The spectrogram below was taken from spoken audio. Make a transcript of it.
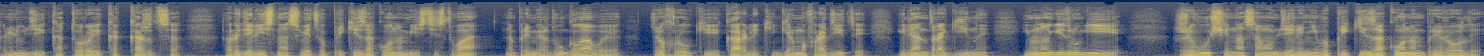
люди, которые, как кажется, родились на свет вопреки законам естества, например, двуглавые, трехрукие, карлики, гермафродиты или андрогины и многие другие, живущие на самом деле не вопреки законам природы,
